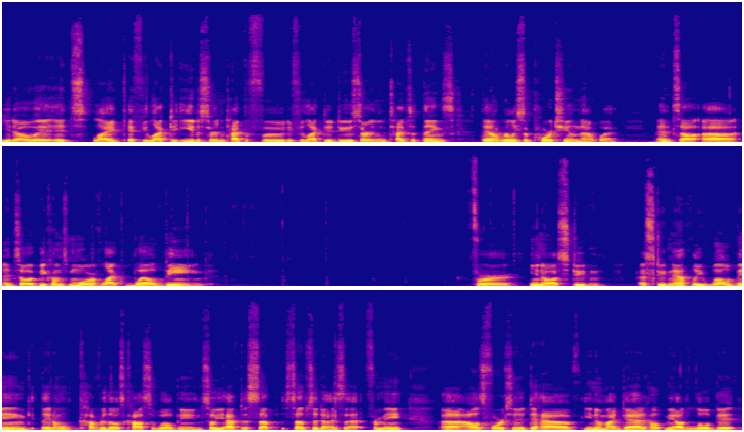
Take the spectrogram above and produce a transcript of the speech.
you know, it's like if you like to eat a certain type of food, if you like to do certain types of things, they don't really support you in that way. And so, uh, and so it becomes more of like well being for, you know, a student. A student athlete, well being, they don't cover those costs of well being. So you have to sub- subsidize that. For me, uh, I was fortunate to have, you know, my dad help me out a little bit.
